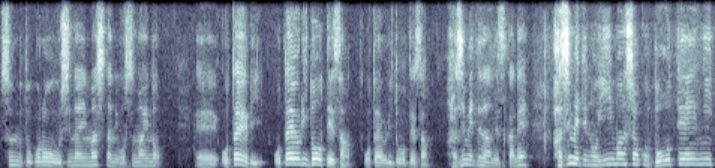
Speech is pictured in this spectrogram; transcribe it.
住むところを失いましたにお住まいの。えーお便り、お便り童貞さん、お便り童貞さん、初めてなんですかね。初めての言い回しをこう童貞に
